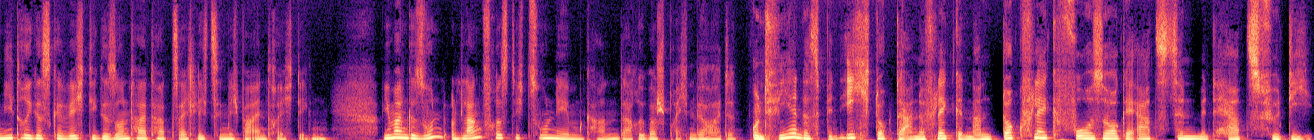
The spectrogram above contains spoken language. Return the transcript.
niedriges Gewicht die Gesundheit tatsächlich ziemlich beeinträchtigen. Wie man gesund und langfristig zunehmen kann, darüber sprechen wir heute. Und wir, das bin ich, Dr. Anne Fleck, genannt Doc Fleck, Vorsorgeärztin mit Herz für die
